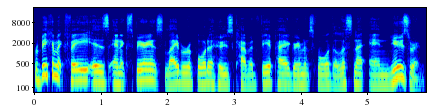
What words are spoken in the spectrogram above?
Rebecca Macfie is an experienced Labour reporter who's covered fair pay agreements for The Listener and Newsroom.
